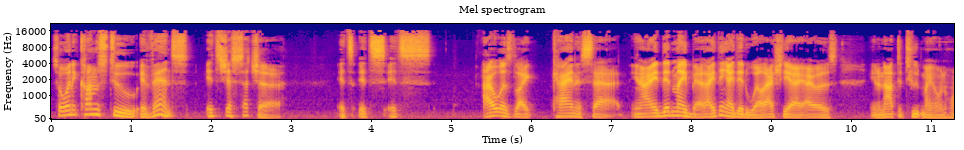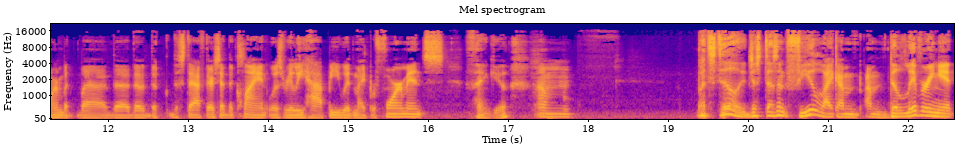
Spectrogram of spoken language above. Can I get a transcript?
So when it comes to events, it's just such a it's it's it's I was like kind of sad. You know, I did my best. I think I did well. Actually, I, I was you know, not to toot my own horn, but uh, the, the, the the staff there said the client was really happy with my performance. Thank you. Um, but still, it just doesn't feel like I'm I'm delivering it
